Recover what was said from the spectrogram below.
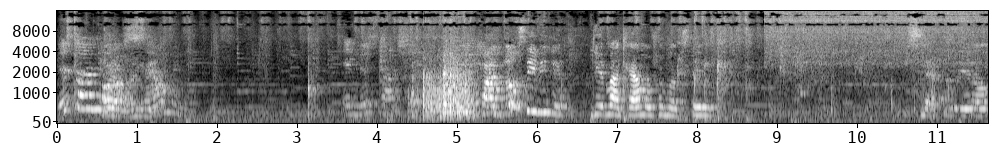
This one Hold on, let me get- salmon. And this not Taj, go see if you can get my camera from upstairs. Snap the lid on.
